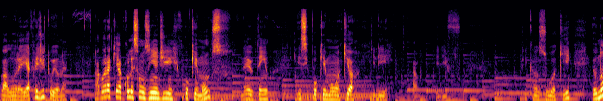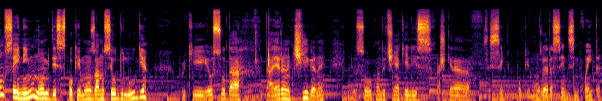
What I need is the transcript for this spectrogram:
valor aí, acredito eu, né? Agora aqui a coleçãozinha de pokémons, né? Eu tenho esse pokémon aqui, ó. Ele, ele fica azul aqui. Eu não sei nenhum nome desses pokémons a não ser o do Lugia, porque eu sou da da era antiga, né? Eu sou quando tinha aqueles, acho que era 60 pokémons, ou era 150,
